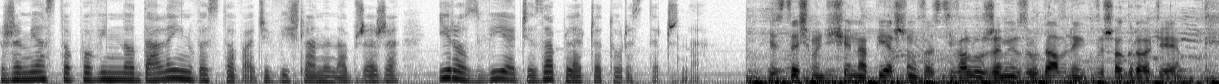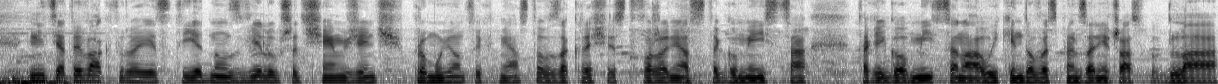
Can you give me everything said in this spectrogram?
że miasto powinno dalej inwestować w Wiślane Nabrzeże i rozwijać zaplecze turystyczne. Jesteśmy dzisiaj na pierwszym festiwalu rzemiosł dawnych w Wyszogrodzie. Inicjatywa, która jest jedną z wielu przedsięwzięć promujących miasto w zakresie stworzenia z tego miejsca takiego miejsca na weekendowe spędzanie czasu dla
